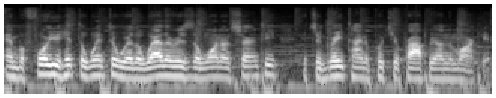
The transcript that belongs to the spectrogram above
And before you hit the winter where the weather is the one uncertainty, it's a great time to put your property on the market.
